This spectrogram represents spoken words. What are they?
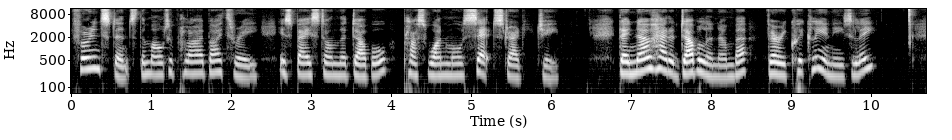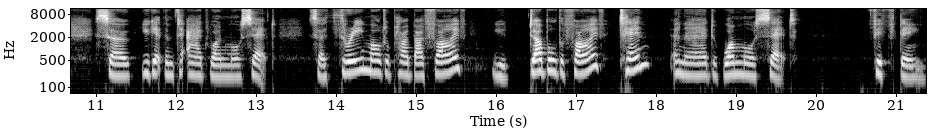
For instance, the multiply by 3 is based on the double plus one more set strategy. They know how to double a number very quickly and easily, so you get them to add one more set. So 3 multiplied by 5, you double the 5, 10, and add one more set, 15.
